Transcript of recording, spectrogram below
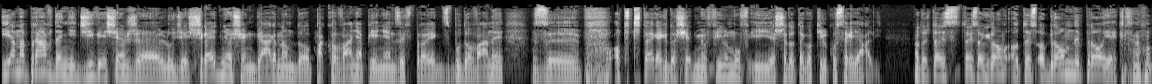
I ja naprawdę nie dziwię się, że ludzie średnio się garną do pakowania pieniędzy w projekt zbudowany z pff, od czterech do siedmiu filmów i jeszcze do tego kilku seriali. No to, to, jest, to, jest, ogrom, to jest ogromny projekt, no,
